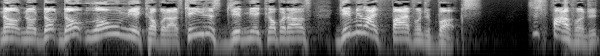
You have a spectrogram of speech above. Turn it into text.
No, no, don't don't loan me a couple dollars. Can you just give me a couple dollars? Give me like five hundred bucks, just five hundred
